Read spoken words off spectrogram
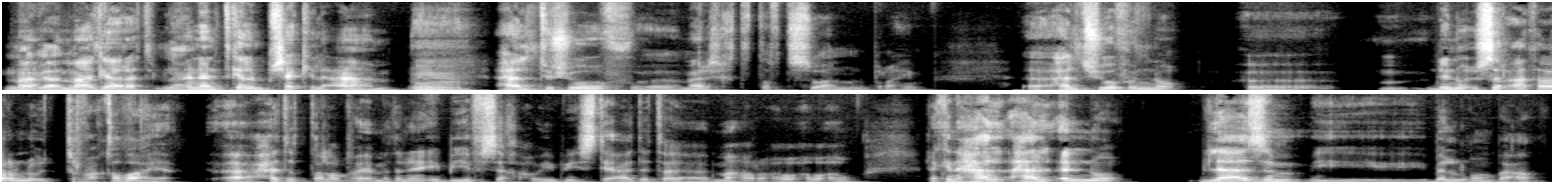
ما قالت. ما قالت نعم. إحنا نتكلم بشكل عام مم. هل تشوف معلش اختطفت السؤال من إبراهيم هل تشوف إنه آه، لأنه يصير آثار إنه ترفع قضايا أحد الطلبه مثلا يبي يفسخ أو يبي استعادة آه، مهر أو أو أو لكن هل هل إنه لازم يبلغون بعض؟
